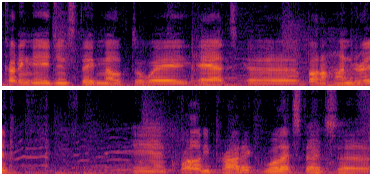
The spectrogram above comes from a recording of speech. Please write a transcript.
Cutting agents, they melt away at uh, about 100. And quality product, well, that starts uh,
